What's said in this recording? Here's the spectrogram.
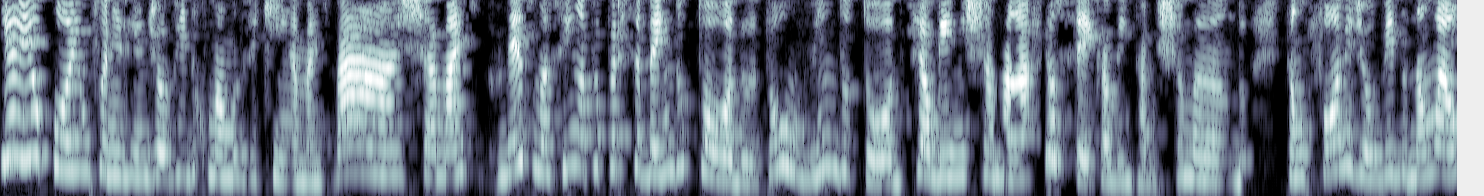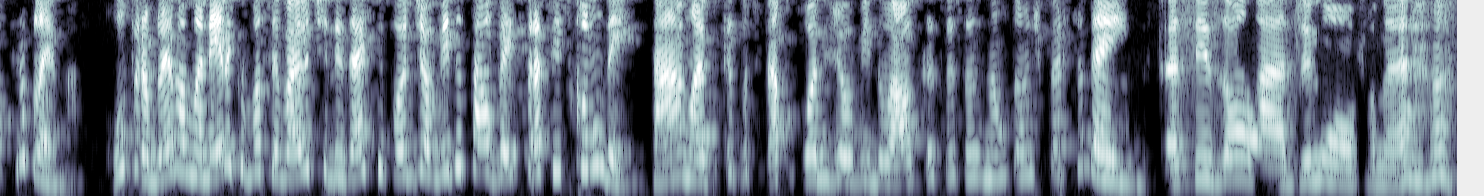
E aí eu ponho um fonezinho de ouvido com uma musiquinha mais baixa, mas mesmo assim eu estou percebendo todo, eu estou ouvindo todo. Se alguém me chamar, eu sei que alguém está me chamando. Então, fone de ouvido não é o problema. O problema é a maneira que você vai utilizar esse fone de ouvido, talvez para se esconder, tá? Não é porque você está com fone de ouvido alto que as pessoas não estão te percebendo. Para se isolar de novo, né?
